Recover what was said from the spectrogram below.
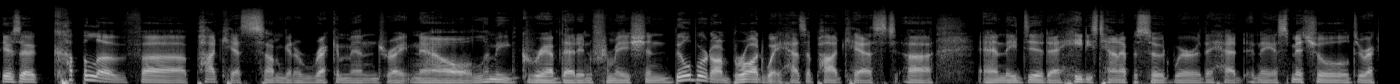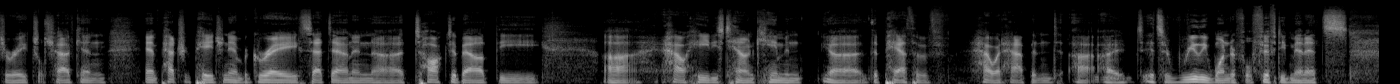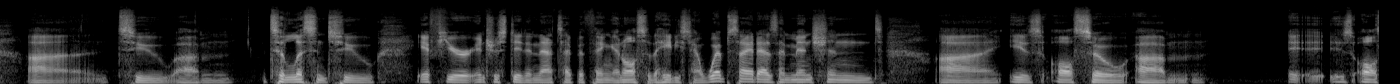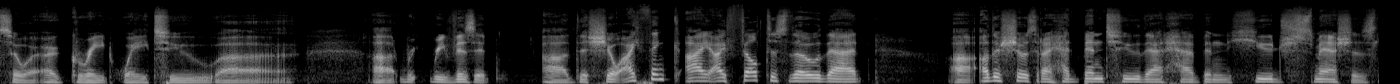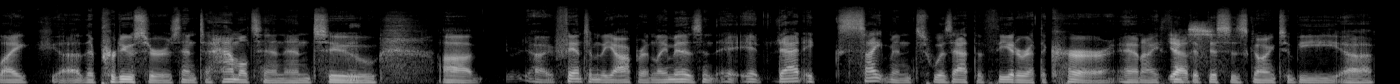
there's a couple of uh, podcasts I'm going to recommend right now. Let me grab that information. Billboard on Broadway has a podcast, uh, and they did a Hadestown episode where they had Anais Mitchell, director Rachel Chavkin, and Patrick Page and Amber Gray sat down and uh, talked about the uh, how Hadestown came in uh, the path of how it happened. Uh, I, it's a really wonderful 50 minutes uh, to um, to listen to if you're interested in that type of thing. And also the Hadestown website, as I mentioned, uh, is also um, is also a, a, great way to uh, uh, re- revisit uh, this show. I think I, I felt as though that uh, other shows that I had been to that have been huge smashes, like uh, the producers and to Hamilton and to uh, uh Phantom of the Opera and Les Mis, and it, it, that excitement was at the theater at the Kerr, and I think yes. that this is going to be uh,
